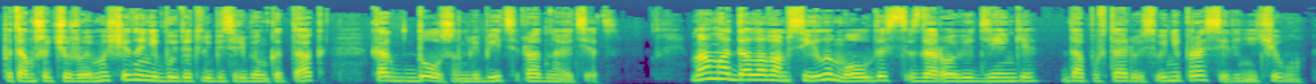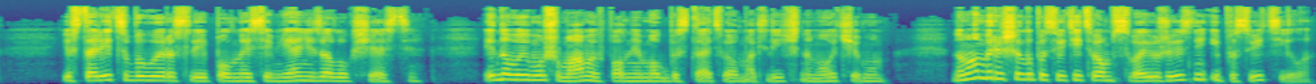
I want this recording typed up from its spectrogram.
потому что чужой мужчина не будет любить ребенка так, как должен любить родной отец. Мама отдала вам силы, молодость, здоровье, деньги. Да, повторюсь, вы не просили ничего. И в столице бы выросли, и полная семья не залог счастья. И новый муж мамы вполне мог бы стать вам отличным отчимом. Но мама решила посвятить вам свою жизнь и посвятила.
